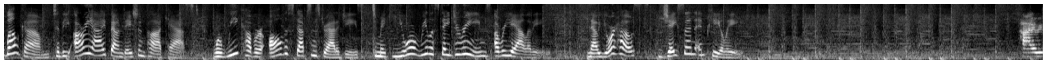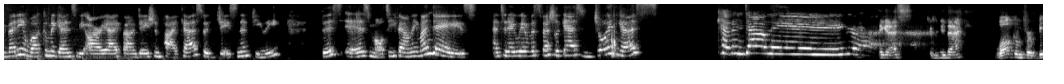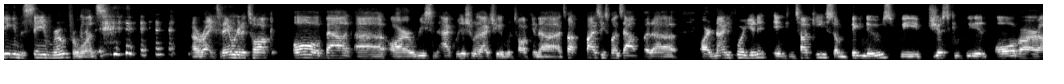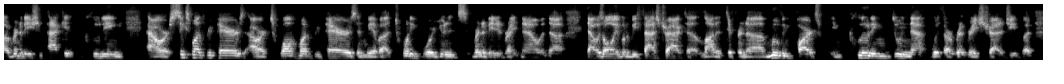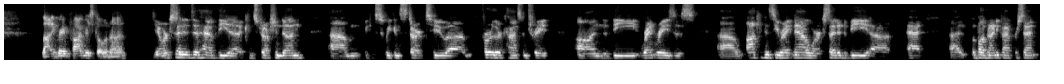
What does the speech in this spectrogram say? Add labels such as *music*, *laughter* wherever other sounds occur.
Welcome to the REI Foundation Podcast, where we cover all the steps and strategies to make your real estate dreams a reality. Now, your hosts, Jason and Peely. Hi, everybody, and welcome again to the REI Foundation Podcast with Jason and Peely. This is Multifamily Mondays, and today we have a special guest joining us, Kevin Dowling. Hey guys, good to be back. Welcome for being in the same room for once. *laughs* all right, today we're going to talk all about uh, our recent acquisition. Actually, we're talking, uh, it's about five, six months out, but uh, our 94 unit in Kentucky, some big news. We've just completed all of our uh, renovation packet, including our six month repairs, our 12 month repairs, and we have uh, 24 units renovated right now. And uh, that was all able to be fast tracked, a lot of different uh, moving parts, including doing that with our rent raise strategy. But a lot of great progress going on. Yeah, we're excited to have the uh, construction done. Um, we can start to um, further concentrate on the rent raises. Uh, occupancy right now, we're excited to be uh, at uh, above 95%.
